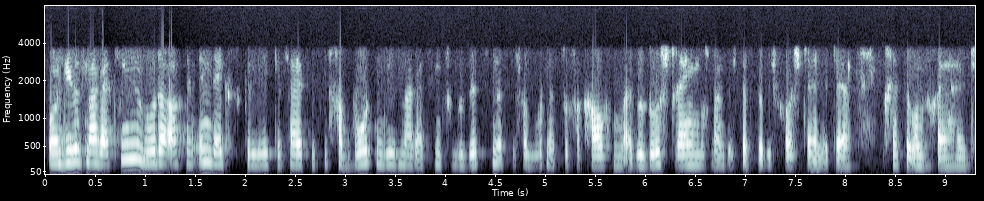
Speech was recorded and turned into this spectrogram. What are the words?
Und dieses Magazin wurde auf den Index gelegt. Das heißt, es ist verboten, dieses Magazin zu besitzen, es ist verboten, es zu verkaufen. Also so streng muss man sich das wirklich vorstellen mit der Presseunfreiheit.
